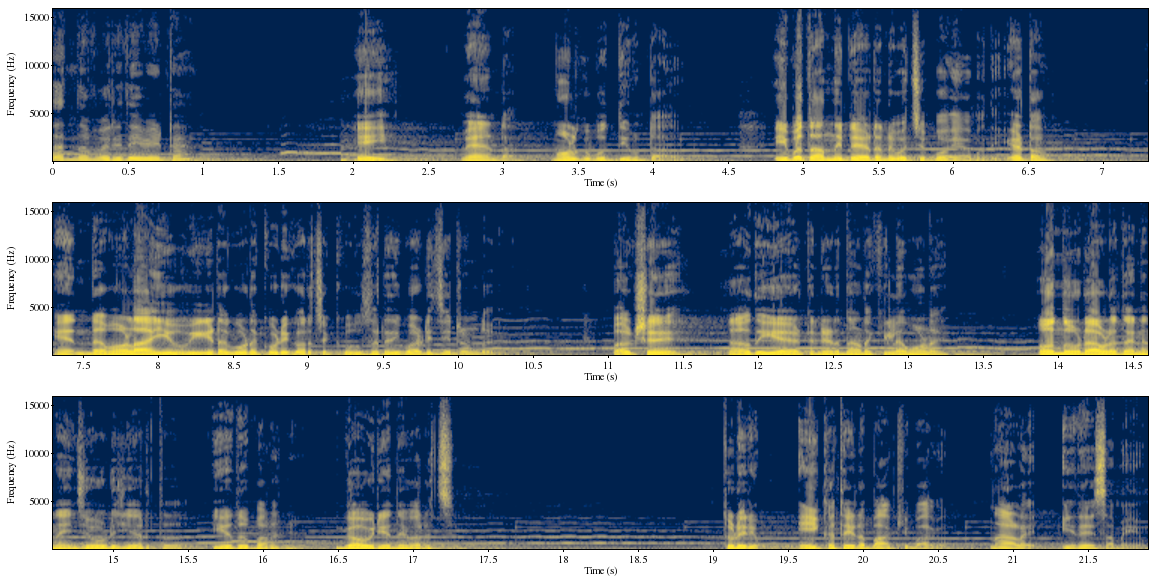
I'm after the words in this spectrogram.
തന്ന വെറുതെ വേട്ട ഏയ് വേണ്ട മോൾക്ക് ബുദ്ധിമുട്ടാകും. ഇപ്പൊ തന്നിട്ട് ഏട്ടന്റെ കൊച്ചു പോയാൽ മതി കേട്ടോ? എന്റെ മോൾ ആ യുവിയുടെ കൂടെ കൂടി കുറച്ച് കുസൃതി പഠിച്ചിട്ടുണ്ട്. പക്ഷേ അത് ഈ ഏട്ടന്റെ അടുത്ത് നടക്കില്ല മോളെ. ഒന്നുകൂടെ അവളെ തന്നെ നെഞ്ചോട് ചേർത്ത് ഏത് പറഞ്ഞു ഗൗരി എന്ന് വിറച്ച്. തുടരും ഈ കഥയുടെ ബാക്കി ഭാഗം നാളെ ഇതേ സമയം.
